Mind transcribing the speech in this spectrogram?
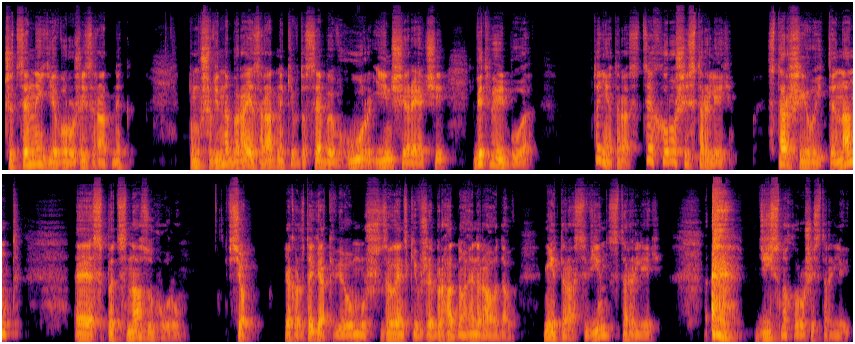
Чи це не є ворожий зрадник? Тому що він набирає зрадників до себе в гур і інші речі. Відповідь була: Та ні, Тарас, це хороший старлей, старший лейтенант е, спецназу гуру. Все. Я кажу, так як йому ж Зеленський вже бригадного генерала дав. Ні, Тарас, він старлей. Дійсно хороший старлей.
